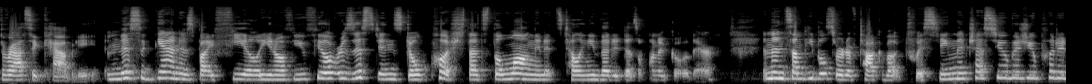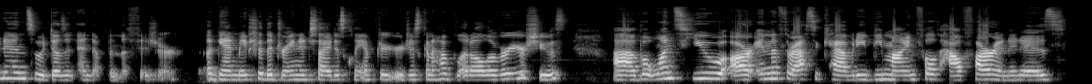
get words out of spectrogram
thoracic cavity. And this again is by feel. You know, if you feel resistance, don't push. That's the lung and it's telling you that it doesn't want to go there. And then some people sort of talk about twisting the chest tube as you put it in so it doesn't end up in the fissure. Again, make sure the drainage side is clamped or you're just going to have blood all over your shoes. Uh, but once you are in the thoracic cavity, be mindful of how far in it is.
